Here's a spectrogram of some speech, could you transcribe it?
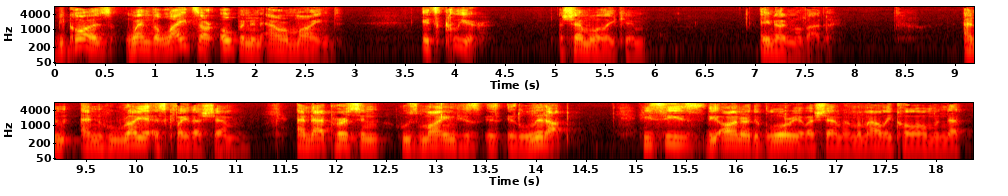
Because when the lights are open in our mind, it's clear. Hashem Aleichem, Einod Mavada. And, and Huraya is Kvaid Hashem. And that person whose mind is, is, is lit up he sees the honor, the glory of Hashem, Hamamali Kol Omen, that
